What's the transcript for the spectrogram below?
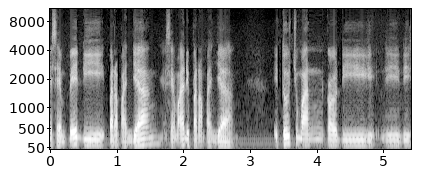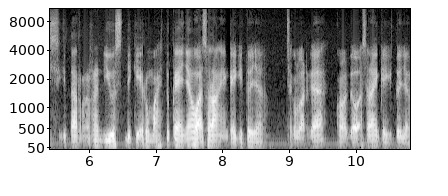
SMP di Parapanjang, SMA di Parapanjang. Itu cuman kalau di, di di sekitar radius dikit rumah itu kayaknya wak seorang yang kayak gitu ya. Sekeluarga, keluarga wak seorang yang kayak gitu ya.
